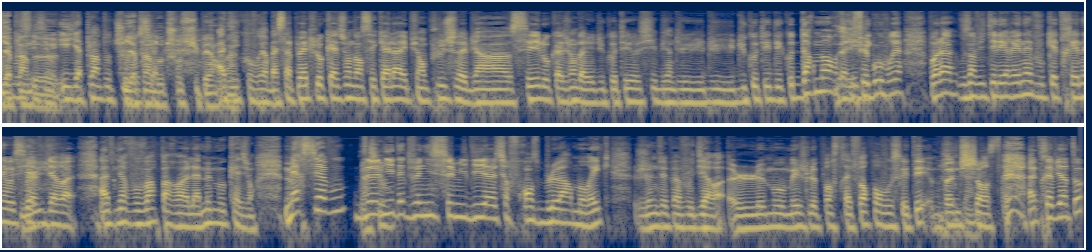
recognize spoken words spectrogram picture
Il y a plein de- festival. Et il y a plein d'autres Il choses y a plein aussi à- d'autres choses super. à ouais. découvrir. Bah, ça peut être l'occasion dans ces cas-là. Et puis en plus, eh bien, c'est l'occasion d'aller du côté aussi bien du, du, du côté des Côtes d'Armor, Bah, d'aller beau. découvrir. Voilà, vous invitez les Rennais, vous qui êtes Rennais aussi Bah à venir, euh, à venir vous voir par euh, la même occasion. Merci à vous, Merci Denis, d'être venu ce midi euh, sur France Bleu Armorique. Je ne vais pas vous dire le mot, mais je le pense très fort pour vous souhaiter bonne chance. À très bientôt.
